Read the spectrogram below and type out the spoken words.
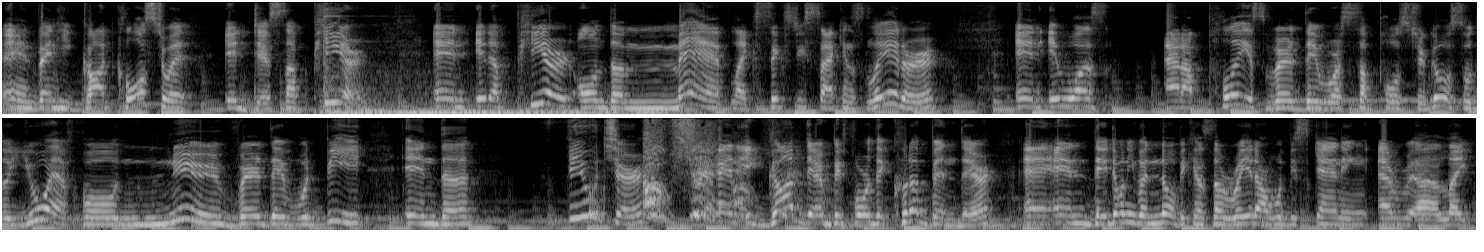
and when he got close to it, it disappeared. And it appeared on the map like 60 seconds later, and it was at a place where they were supposed to go. So the UFO knew where they would be in the future. Oh, and it got there before they could have been there and, and, they don't even know because the radar would be scanning every uh, like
